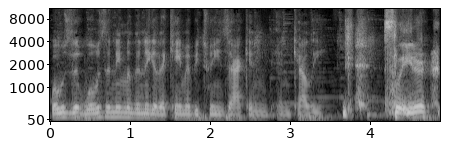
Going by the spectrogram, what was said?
What was the What was the name of the nigga that came in between Zack and and Kelly? Slater.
